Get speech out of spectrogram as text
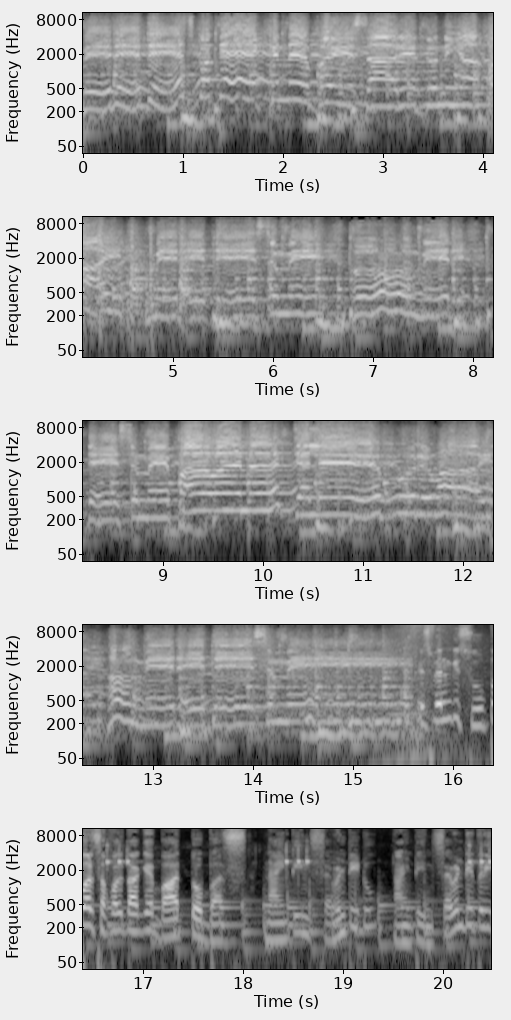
मेरे देश को देखने भाई सारी दुनिया आई। मेरे देश में, हो मेरे देश में पवन चले पुरवाई। हो मेरे देश में। इस फ़िल्म की सुपर सफलता के बाद तो बस 1972, 1973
